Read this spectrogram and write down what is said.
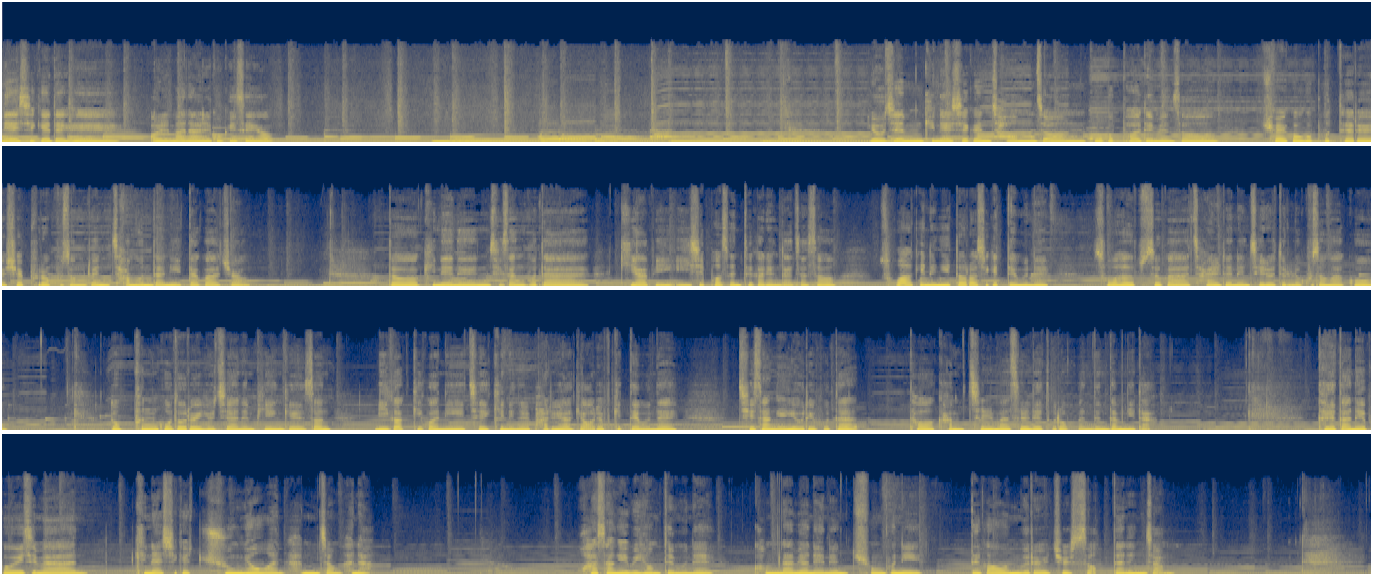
기내식에 대해 얼마나 알고 계세요? 요즘 기내식은 점점 고급화되면서 최고급 호텔의 셰프로 구성된 자문단이 있다고 하죠. 또 기내는 지상보다 기압이 20%가량 낮아서 소화 기능이 떨어지기 때문에 소화 흡수가 잘 되는 재료들로 구성하고 높은 고도를 유지하는 비행기에선 미각기관이 제 기능을 발휘하기 어렵기 때문에 지상의 요리보다 더 감칠맛을 내도록 만든답니다. 대단해 보이지만 기내식의 중요한 함정 하나. 화상의 위험 때문에 컵라면에는 충분히 뜨거운 물을 줄 수 없다는 점.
